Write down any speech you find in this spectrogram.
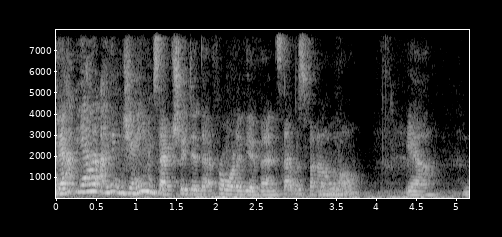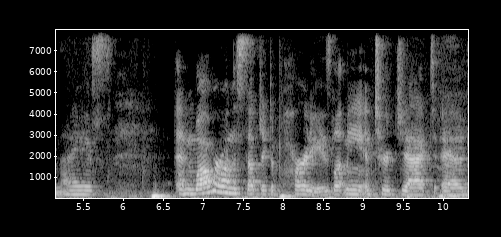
That yeah, I think James actually did that for one of the events. That was phenomenal. Mm-hmm. Yeah. Nice. And while we're on the subject of parties, let me interject and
